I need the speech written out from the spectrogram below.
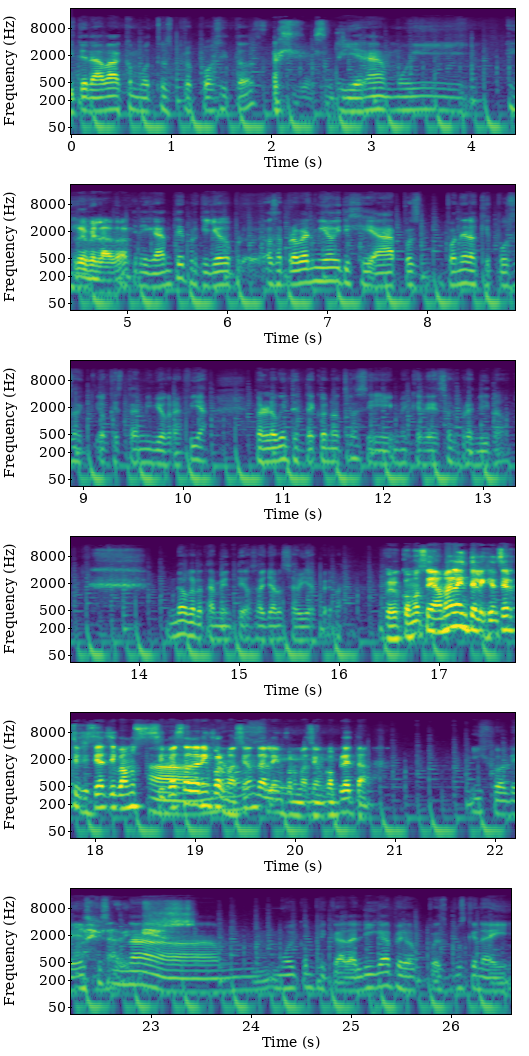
y te daba como tus propósitos? Ay, Dios. Y era muy eh, Revelador. intrigante porque yo, o sea, probé el mío y dije, ah, pues pone lo que aquí, lo que está en mi biografía. Pero luego intenté con otros y me quedé sorprendido. No gratamente, o sea, ya lo sabía, pero Pero ¿cómo se llama la inteligencia artificial? Si vamos, si vas a dar Ay, información, no dale sé. información completa. Híjole, es que es Ay, una muy complicada liga, pero pues busquen ahí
